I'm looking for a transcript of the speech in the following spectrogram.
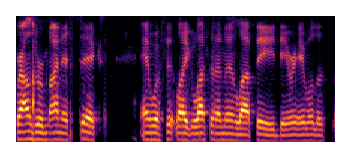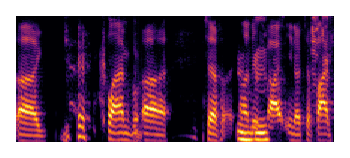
Browns were minus six, and with it like less than a minute left, they they were able to uh, climb uh, to under Mhm. five, you know, to five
